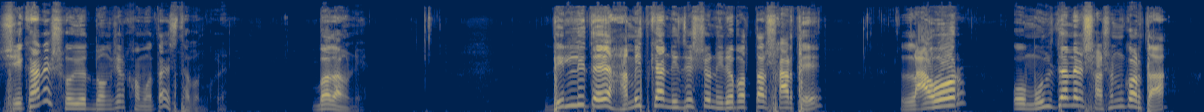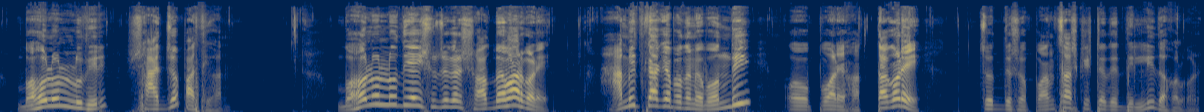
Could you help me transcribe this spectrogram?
সেখানে সৈয়দ বংশের ক্ষমতা স্থাপন করেন। বদাউনে। দিল্লিতে হামিদ খান নিজস্ব নিরাপত্তার স্বার্থে লাহোর ও মুলতানের শাসনকর্তা বহলুল লুদির সাহায্য প্রার্থী হন। বহলুল লুদি এই সুযোগের সদ্ব্যবহার করে হামিদ কাকে প্রথমে বন্দি ও পরে হত্যা করে চোদ্দশো পঞ্চাশ খ্রিস্টাব্দে দিল্লি দখল করে।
